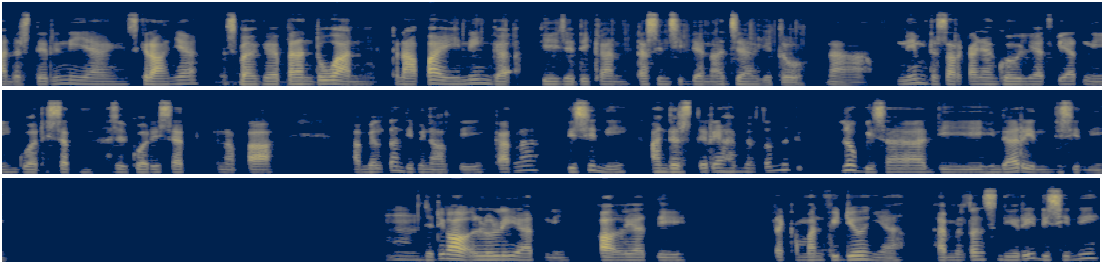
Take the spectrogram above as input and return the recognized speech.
understeer ini yang sekiranya sebagai penentuan kenapa ini nggak dijadikan tes insiden aja gitu. Nah ini berdasarkan yang gue lihat-lihat nih, gue riset hasil gue riset kenapa Hamilton di penalti karena di sini understeernya Hamilton itu lu bisa dihindarin di sini. Hmm, jadi kalau lu lihat nih, kalau lihat di rekaman videonya, Hamilton sendiri di sini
